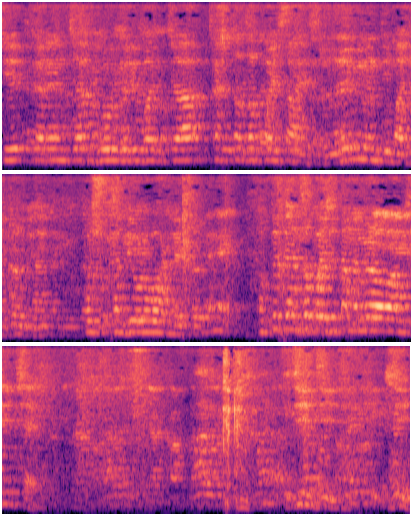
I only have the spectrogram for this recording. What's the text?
शेतकऱ्यांच्या गोरगरिबांच्या कष्टाचा पैसा आहे सर. लय विनंती माझी कळकळीची पशुखाद्य एवढं वाढलंय सर. फक्त त्यांचं पैसे त्यांना मिळावा आमची इच्छा आहे. जी जी जी.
